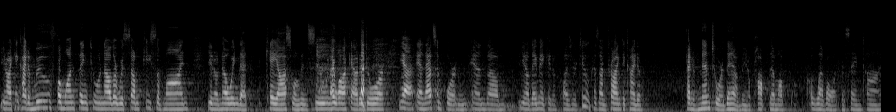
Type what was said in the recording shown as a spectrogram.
you know, I can kind of move from one thing to another with some peace of mind, you know, knowing that chaos won't ensue when I walk out a door. Yeah. And that's important. And, um, you know, they make it a pleasure too, because I'm trying to kind of, kind of mentor them, you know, pop them up a level at the same time.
